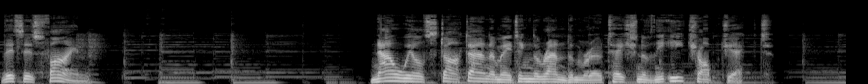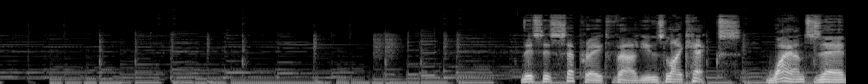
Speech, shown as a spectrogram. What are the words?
This is fine. Now we'll start animating the random rotation of the each object. This is separate values like x, y and z.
